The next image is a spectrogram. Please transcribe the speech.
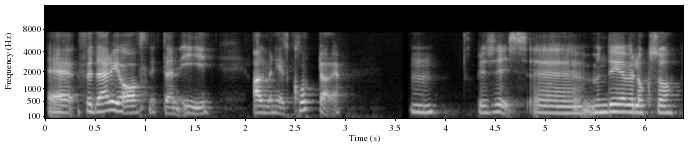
Eh, för där är ju avsnitten i allmänhet kortare. Mm, precis, eh, men det är väl också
